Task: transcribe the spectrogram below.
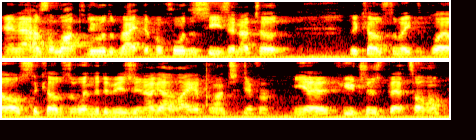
and that has a lot to do with the fact that before the season I took the Cubs to make the playoffs, the Cubs to win the division. I got like a bunch of different you know futures bets on them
